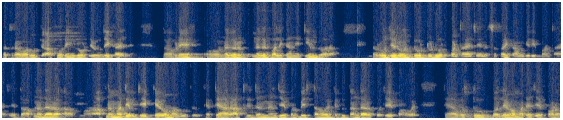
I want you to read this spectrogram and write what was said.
કચરાવાળું જ આખો રિંગ રોડ જેવો દેખાય છે. તો આપણે નગર, નગરપાલિકાની ટીમ દ્વારા રોજે રોજ ડોર ટુ ડોર પણ થાય છે અને સફાઈ કામગીરી પણ થાય છે. તો આપના દ્વારા આપના માધ્યમથી એક કહેવા માંગુ છું કે ત્યાં રાત્રિ દરમિયાન જે પણ બેસતા હોય કે દુકાનદારો જે પણ હોય, ત્યાં વસ્તુ લેવા માટે જે પણ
